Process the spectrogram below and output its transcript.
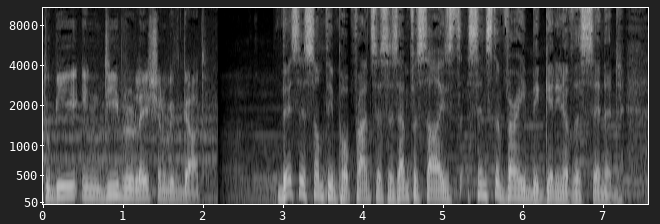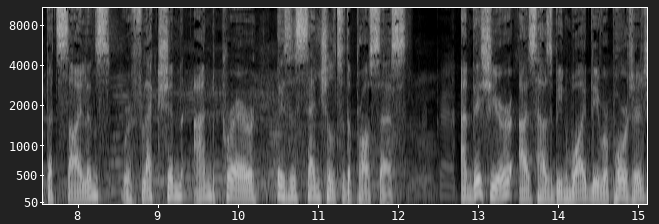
to be in deep relation with God. This is something Pope Francis has emphasized since the very beginning of the Synod that silence, reflection, and prayer is essential to the process. And this year, as has been widely reported,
